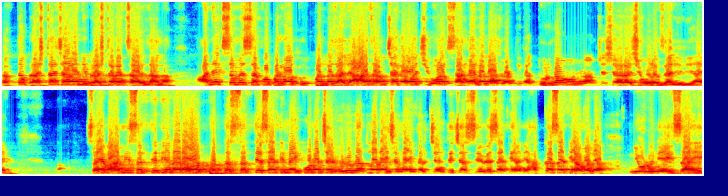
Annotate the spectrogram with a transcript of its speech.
फक्त भ्रष्टाचार आणि भ्रष्टाचार झाला. अनेक समस्या कोपरगावात उत्पन्न झाल्या. आज आमच्या गावाची ओळख सांगायला लाज वाटते का? धुळगाव म्हणून आमच्या शहराची ओळख झालेली आहे. साहेब आम्ही सत्तेत येणार आहोत. फक्त सत्तेसाठी नाही कोणाच्या विरोधात लढायचं नाही तर जनतेच्या सेवेसाठी आणि हक्कासाठी आम्हाला निवडून यायचं आहे.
